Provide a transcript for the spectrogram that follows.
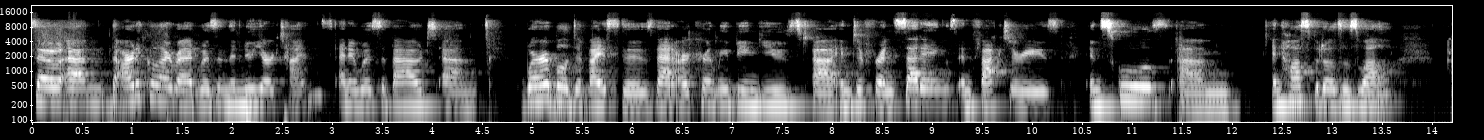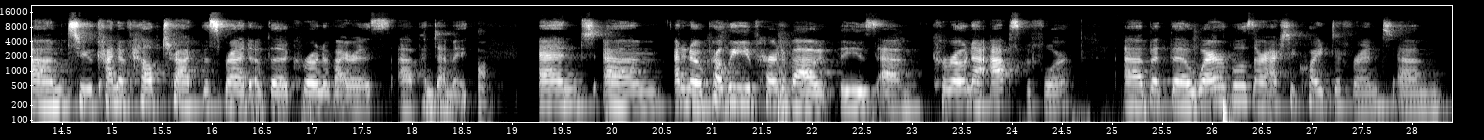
So um, the article I read was in the New York Times, and it was about um, wearable devices that are currently being used uh, in different settings, in factories, in schools, um, in hospitals as well, um, to kind of help track the spread of the coronavirus uh, pandemic. Oh. And um, I don't know, probably you've heard about these um, Corona apps before, uh, but the wearables are actually quite different um,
